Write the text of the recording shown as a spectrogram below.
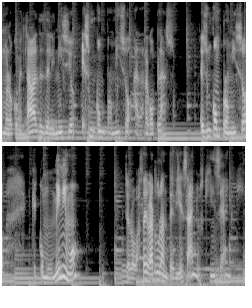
como lo comentaba desde el inicio, es un compromiso a largo plazo. Es un compromiso que como mínimo te lo vas a llevar durante 10 años, 15 años.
